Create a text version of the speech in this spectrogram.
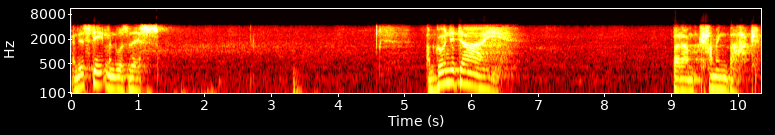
And his statement was this I'm going to die, but I'm coming back.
